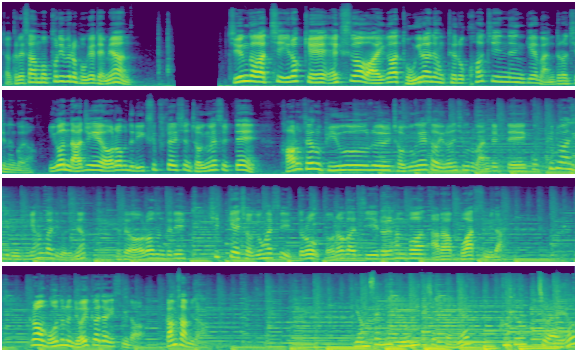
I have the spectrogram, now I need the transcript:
자 그래서 한번 프리뷰를 보게 되면 지금과 같이 이렇게 x와 y가 동일한 형태로 커지는 게 만들어지는 거예요. 이건 나중에 여러분들이 익스프레션 적용했을 때 가로 세로 비율을 적용해서 이런 식으로 만들 때 꼭 필요한 기능 중에 한 가지거든요. 그래서 여러분들이 쉽게 적용할 수 있도록 여러 가지를 한번 알아보았습니다. 그럼 오늘은 여기까지 하겠습니다. 감사합니다. 영상이 도움이 되셨다면 구독, 좋아요,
